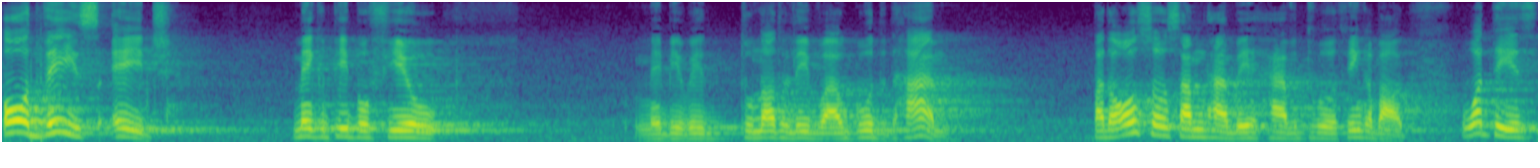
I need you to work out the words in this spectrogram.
all this age make people feel maybe we do not live a good time. But also sometimes we have to think about what is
